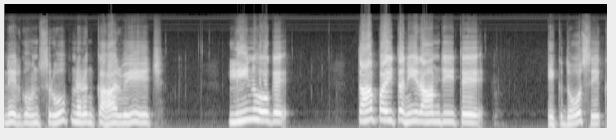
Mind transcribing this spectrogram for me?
ਨਿਰਗੁਣ ਸਰੂਪ ਨਿਰੰਕਾਰ ਵਿੱਚ ਲੀਨ ਹੋ ਗਏ। ਤਾਂ ਭਾਈ ਧਨੀ ਰਾਮ ਜੀ ਤੇ ਇੱਕ ਦੋ ਸਿੱਖ,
